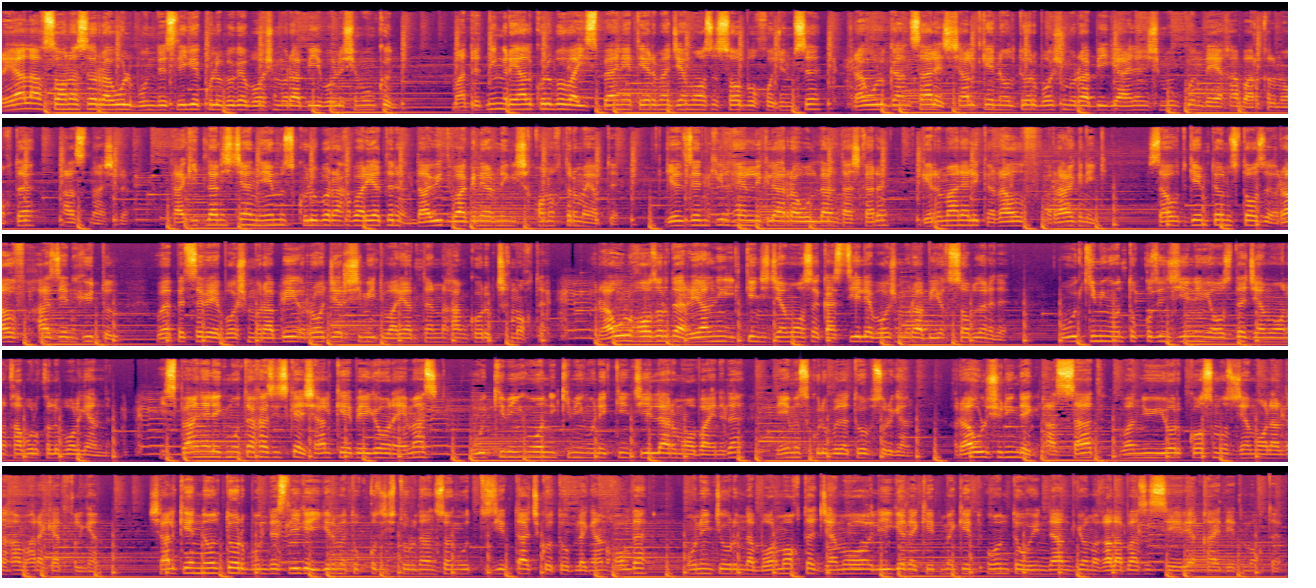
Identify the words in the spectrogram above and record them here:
real afsonasi raul bundesliga klubiga bosh murabbiy bo'lishi mumkin. Madridning real klubi va ispaniya terma jamoasi sobiq hujumchisi raul gonsales shalke 04 bosh murabbiyga aylanishi mumkin deya xabar qilmoqda as nashri. Ta'kidlanishicha nemis klubi rahbariyatini david vagnerning ishi qoniqtirmayapti. Gelzenkirxenliklar rauldan tashqari germaniyalik ralf ragnik sautgempton ustozi ralf hazenhyutl va PSV bosh murabbiy Roger Schmidt variantlarini ham ko'rib chiqmoqda. Raul hozirda Realning ikkinchi jamoasi Kastilya bosh murabbiyi hisoblanadi. U 2019-yilning yozida jamoani qabul qilib olgandi. Ispaniyalik mutaxassisga shalke begona emas, u 2010-2012-yillar mobaynida nemis klubida to'p surgan. Raul shuningdek Assad va New York Cosmos jamoalarida ham harakat qilgan. Schalke 04 Bundesliga 29-turdan so'ng 37 ochko to'plagan holda 10-o'rinda bormoqda. Jamoa ligada ketma-ket 10 ta o'yindan buyon g'alabasiz seriya qayd etmoqda.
